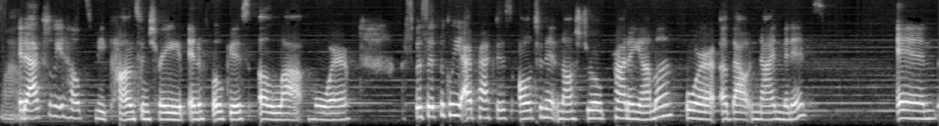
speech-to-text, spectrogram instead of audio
Wow. It actually helped me concentrate and focus a lot more. Specifically, I practice alternate nostril pranayama for about nine minutes. And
